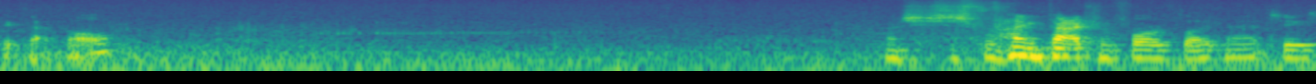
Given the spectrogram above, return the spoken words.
Take that ball. And she's just running back and forth like that, jeez.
